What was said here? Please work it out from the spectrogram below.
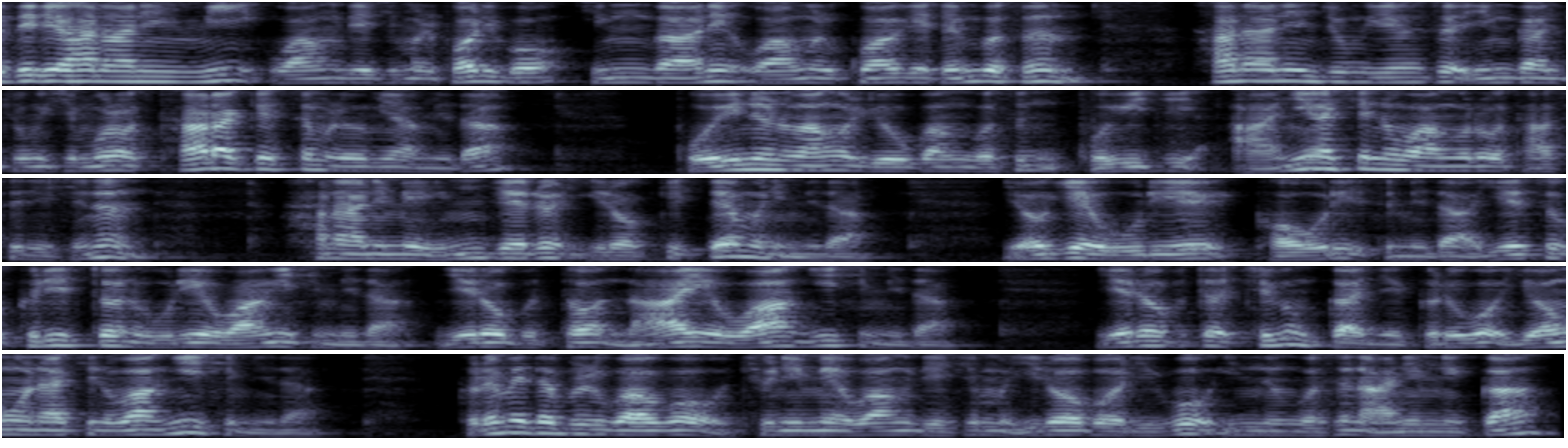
그들이 하나님이 왕 되심을 버리고 인간의 왕을 구하게 된 것은 하나님 중심에서 인간 중심으로 타락했음을 의미합니다. 보이는 왕을 요구한 것은 보이지 아니하시는 왕으로 다스리시는 하나님의 임재를 잃었기 때문입니다. 여기에 우리의 거울이 있습니다. 예수 그리스도는 우리의 왕이십니다. 예로부터 나의 왕이십니다. 예로부터 지금까지 그리고 영원하신 왕이십니다. 그럼에도 불구하고 주님의 왕 되심을 잃어버리고 있는 것은 아닙니까?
